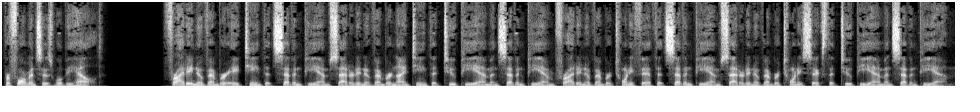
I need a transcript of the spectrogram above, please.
Performances will be held Friday, November 18th at 7 p.m., Saturday, November 19th at 2 p.m., and 7 p.m., Friday, November 25th at 7 p.m., Saturday, November 26th at 2 p.m. and 7 p.m.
